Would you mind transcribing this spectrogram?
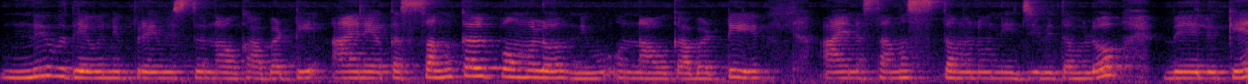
నువ్వు దేవుని ప్రేమిస్తున్నావు కాబట్టి ఆయన యొక్క సంకల్పములో నువ్వు ఉన్నావు కాబట్టి ఆయన సమస్తమును నీ జీవితంలో మేలుకే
